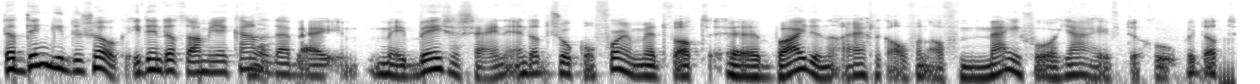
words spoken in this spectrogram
dat denk ik dus ook. Ik denk dat de Amerikanen daarbij mee bezig zijn. En dat is ook conform met wat uh, Biden eigenlijk al vanaf mei vorig jaar heeft geroepen. Dat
